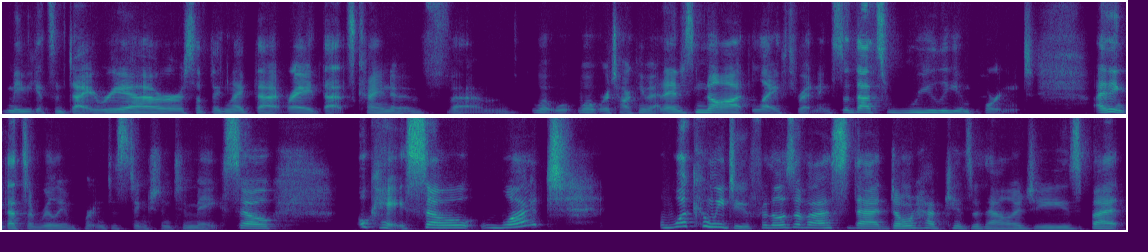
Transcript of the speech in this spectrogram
maybe get some diarrhea or something like that, right? That's kind of um, what what we're talking about, and it's not life threatening. So that's really important. I think that's a really important distinction to make. So, okay, so what what can we do for those of us that don't have kids with allergies but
